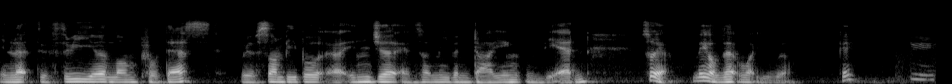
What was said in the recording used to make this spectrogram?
it led to three-year-long protests with some people uh, injured and some even dying in the end. So yeah, make of that what you will. Mm.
